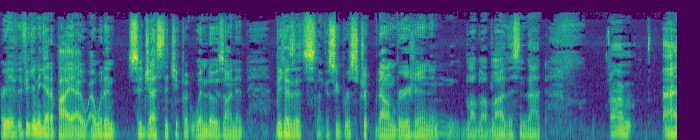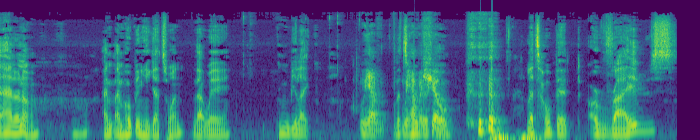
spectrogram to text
or if, if you're gonna get a Pi, I, I wouldn't suggest that you put Windows on it because it's like a super stripped down version and blah blah blah this and that. Um, I, I don't know. I'm I'm hoping he gets one. That way, be like, we have Let's we have a it, show. let's hope it arrives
